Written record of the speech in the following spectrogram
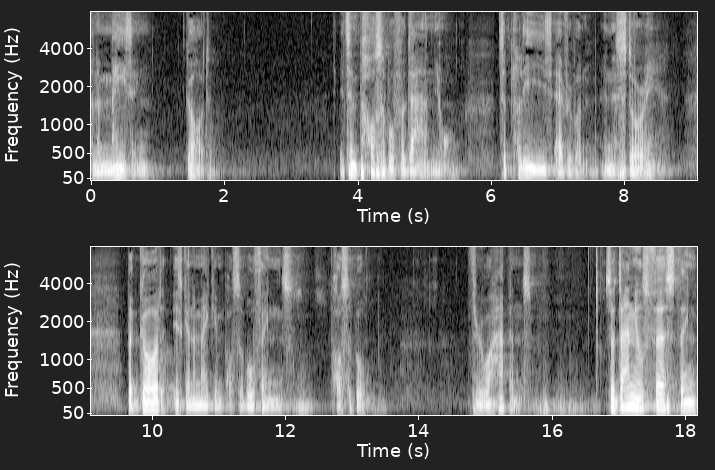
an amazing God. It's impossible for Daniel to please everyone in this story. But God is going to make impossible things possible through what happens. So, Daniel's first thing,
